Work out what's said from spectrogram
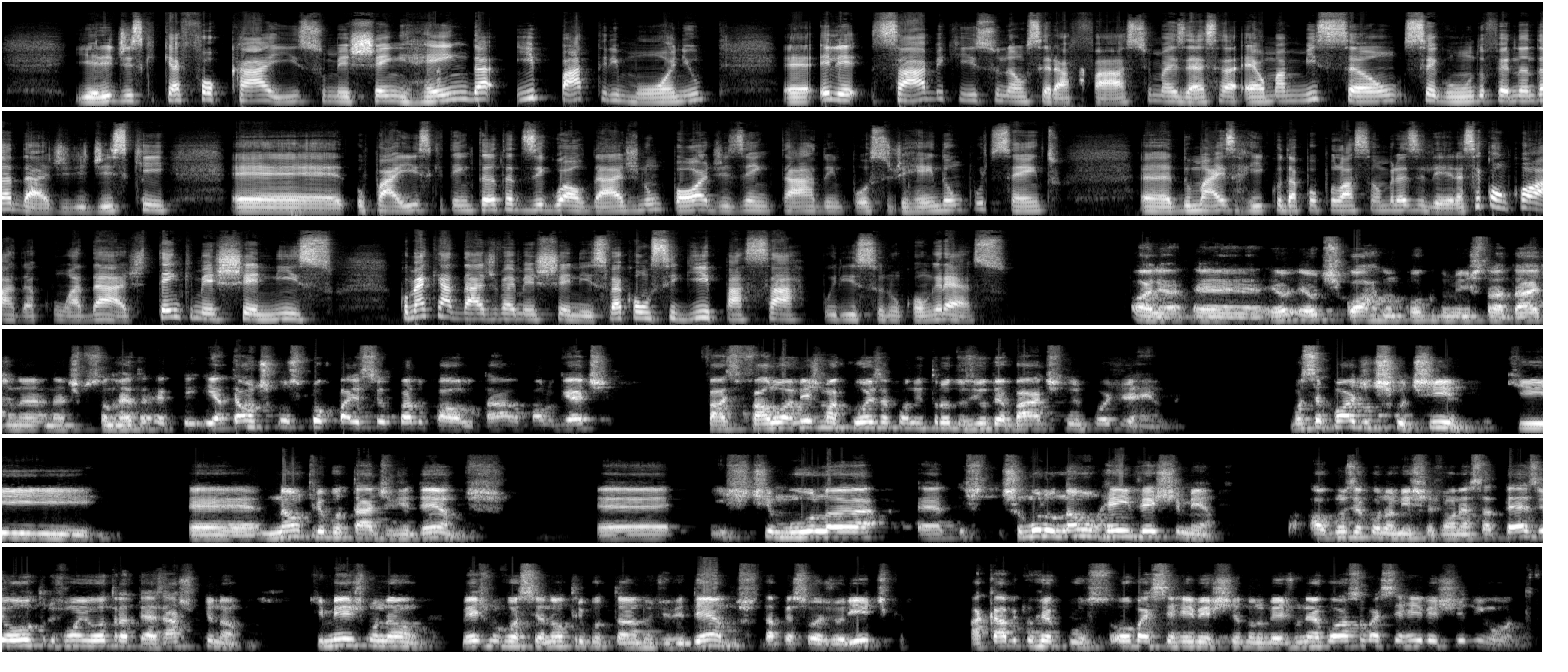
E ele diz que quer focar isso, mexer em renda e patrimônio. É, ele sabe que isso não será fácil, mas essa é uma missão, segundo Fernando Haddad. Ele diz que é, o país que tem tanta desigualdade não pode isentar do imposto de renda 1% é, do mais rico da população brasileira. Você concorda com o Haddad? Tem que mexer nisso? Como é que a Haddad vai mexer nisso? Vai conseguir passar por isso no Congresso? Olha, é, eu, eu, discordo um pouco do ministro Haddad na, na discussão do reto, e, e, até um discurso um pouco parecido com a do Paulo. Tá? O Paulo Guedes faz, falou a mesma coisa quando introduziu o debate do imposto de renda. Você pode discutir que é, não tributar dividendos é, estimula, é, estimula o não reinvestimento alguns economistas vão nessa tese, outros vão em outra tese. Acho que não. Que mesmo não, mesmo você não tributando dividendos da pessoa jurídica, acaba que o recurso ou vai ser reinvestido no mesmo negócio ou vai ser reinvestido em outro.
